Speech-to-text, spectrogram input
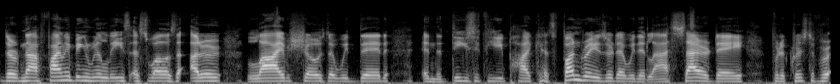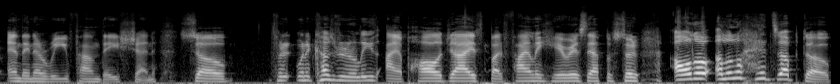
they're now finally being released, as well as the other live shows that we did in the DCTV podcast fundraiser that we did last Saturday for the Christopher and Dana Reeve Foundation. So. For, when it comes to the release, I apologize, but finally here is the episode. Although a little heads up though,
